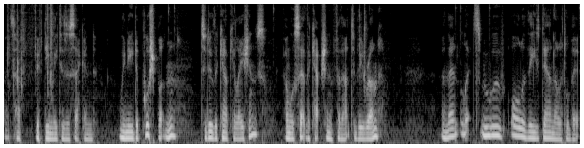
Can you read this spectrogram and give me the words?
let's have 15 meters a second. We need a push button to do the calculations and we'll set the caption for that to be run. And then let's move all of these down a little bit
